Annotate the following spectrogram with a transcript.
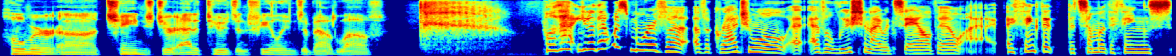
Homer uh, changed your attitudes and feelings about love. Well, that you know that was more of a of a gradual evolution, I would say. Although I, I think that that some of the things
